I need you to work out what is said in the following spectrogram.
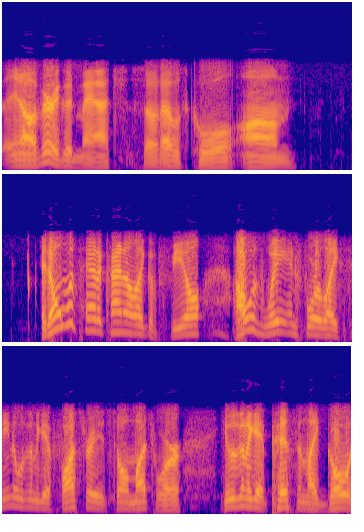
you know, a very good match. So that was cool. Um, it almost had a kind of like a feel. I was waiting for like Cena was to get frustrated so much where he was to get pissed and like go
